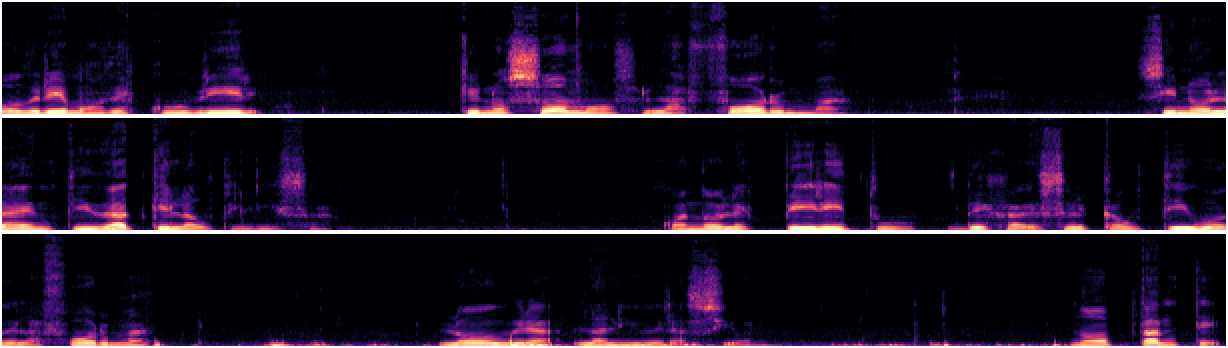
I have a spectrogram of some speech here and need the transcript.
podremos descubrir que no somos la forma, sino la entidad que la utiliza. Cuando el espíritu deja de ser cautivo de la forma, logra la liberación. No obstante,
